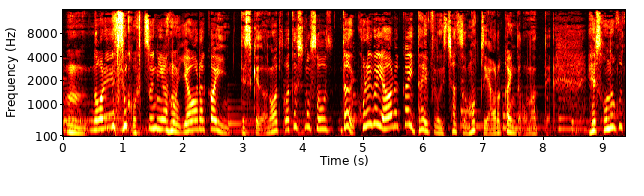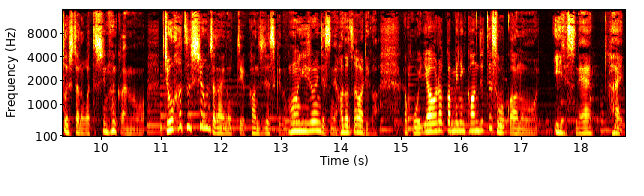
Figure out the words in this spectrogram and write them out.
うん、あれなんか普通にあの柔らかいんですけどあの私の想像だこれが柔らかいタイプのシャツはもっと柔らかいんだろうなってえそんなことしたら私なんかあの蒸発しちゃうんじゃないのっていう感じですけどもう非常にですね肌触りがこう柔らかめに感じてすごくあのいいですね。はい、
